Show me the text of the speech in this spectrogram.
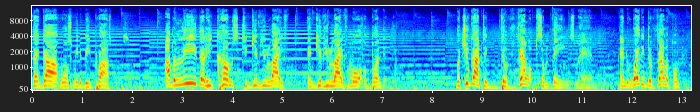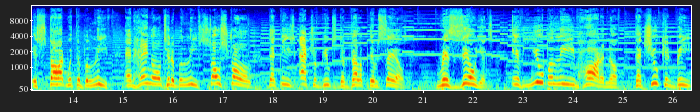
that god wants me to be prosperous. I believe that he comes to give you life and give you life more abundantly. But you got to develop some things man and the way to develop them is start with the belief and hang on to the belief so strong that these attributes develop themselves. Resilience. If you believe hard enough that you can be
